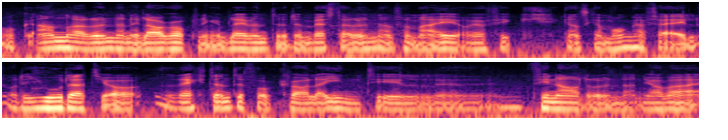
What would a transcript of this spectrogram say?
Och andra rundan i laghoppningen blev inte den bästa rundan för mig och jag fick ganska många fel och det gjorde att jag räckte inte för att kvala in till eh, finalrundan. Jag var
